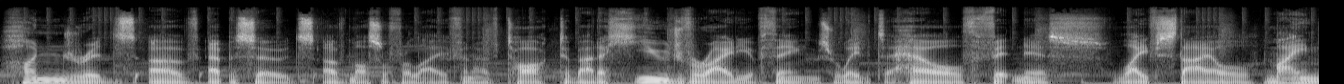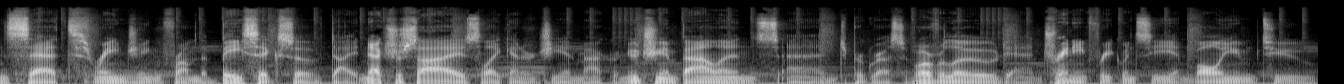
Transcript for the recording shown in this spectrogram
hundreds of episodes of Muscle for Life, and I've talked about a huge variety of things related to health, fitness, lifestyle, mindset, ranging from the basics of diet and exercise, like energy and macronutrient balance, and progressive overload, and training frequency and volume to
